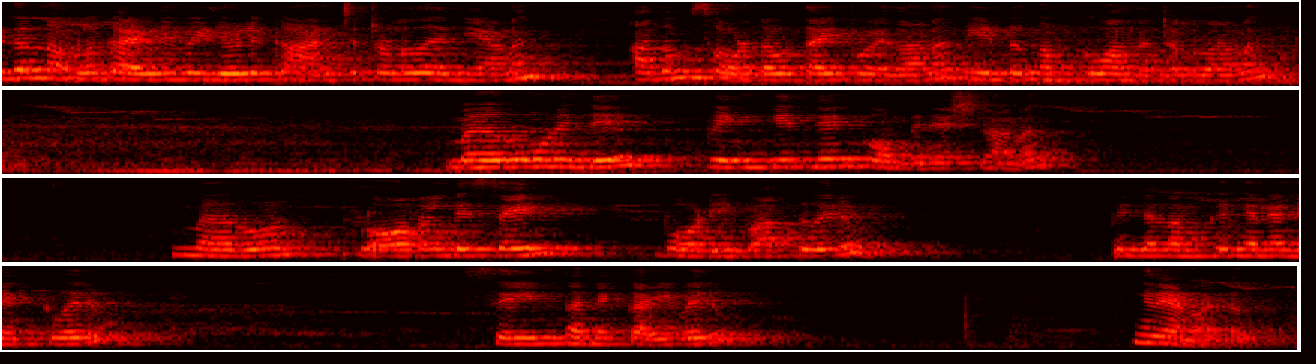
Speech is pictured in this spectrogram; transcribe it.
ഇത് നമ്മൾ കഴിഞ്ഞ വീഡിയോയിൽ കാണിച്ചിട്ടുള്ളത് തന്നെയാണ്. അതും സോൾഡ് ഔട്ടായി പോയതാണ്. വീണ്ടും നമുക്ക് വന്നിട്ടുള്ളതാണ്. മെറൂണിന്റെയും പിങ്കിന്റെയും കോമ്പിനേഷനാണ് maroon floral design body part വരും. പിന്നെ നമുക്ക് ഇങ്ങനെ നെക്ക് വരും. സെയിം തന്നെ കൈ വരും. ഇങ്ങനെയാണ് വരുന്നത്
